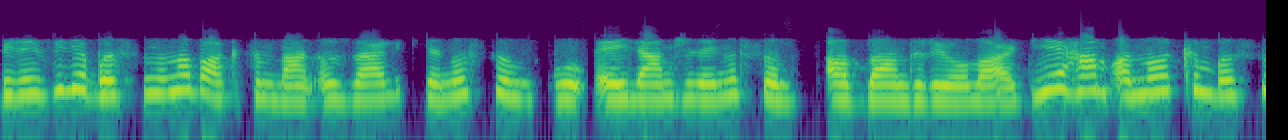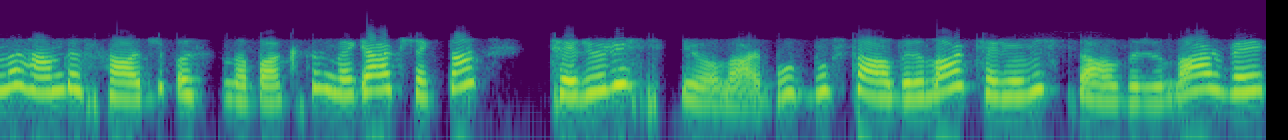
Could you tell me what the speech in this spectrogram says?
Brezilya basınına baktım ben özellikle nasıl bu eylemcileri nasıl adlandırıyorlar diye. Hem ana akım basına hem de sağcı basına baktım ve gerçekten terörist diyorlar. Bu, bu saldırılar terörist saldırılar ve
